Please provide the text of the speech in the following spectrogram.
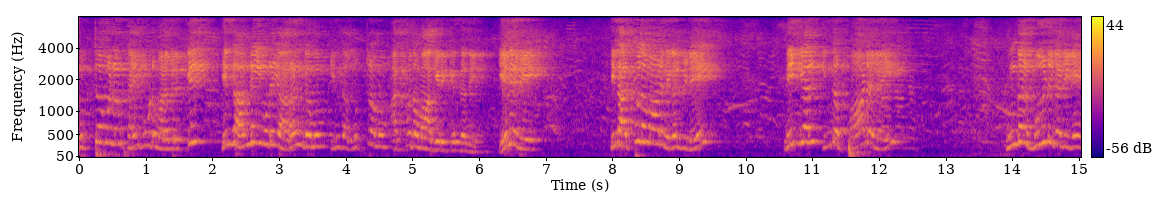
முற்றமுழும் கைகூடும் அளவிற்கு இந்த அன்னையினுடைய அரங்கமும் இந்த முற்றமும் அற்புதமாக இருக்கின்றது. எனவே இந்த அற்புதமான நிகழ்விலே நீங்கள் இந்த பாடலை உங்கள் வீடுகளிலே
